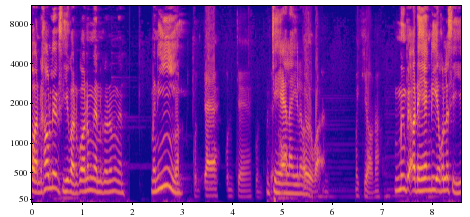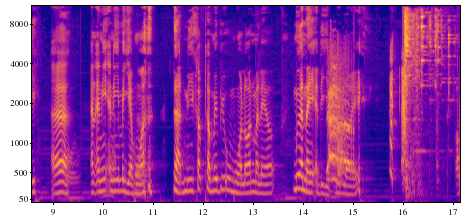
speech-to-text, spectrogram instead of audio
ก่อนเข้าเลือกสีก่อนกูเอาน้ำเงินกูเอาน้ำเงิน มานี่ต้นกุญแจกุญแจกุญกุญแจอะไรเราเออว่ะไม่เกี่ยวนะมึงไปเอาแดงดีเอาคนละสี เออโอ้อันอันนี้อันนี้ไม่เหยียบหัวด่านนี้ครับทำให้พี่อุ้มหัวร้อนมาแล้ว เมื่อในอดีตเรียบร้อยเอา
